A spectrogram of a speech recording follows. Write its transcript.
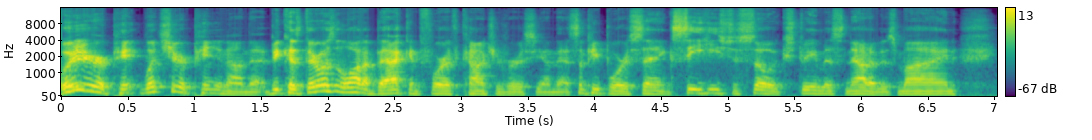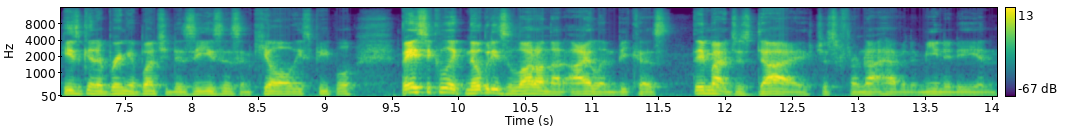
What are your opi- what's your opinion on that? Because there was a lot of back and forth controversy on that. Some people were saying, "See, he's just so extremist and out of his mind. He's going to bring a bunch of diseases and kill all these people." Basically, like nobody's allowed on that island because they might just die just from not having immunity, and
